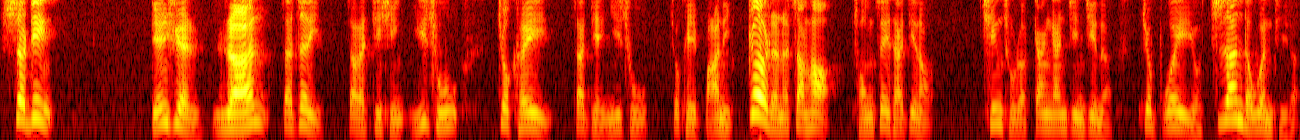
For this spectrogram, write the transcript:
设定，点选人在这里再来进行移除，就可以再点移除，就可以把你个人的账号从这台电脑清除的干干净净的，就不会有治安的问题了。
